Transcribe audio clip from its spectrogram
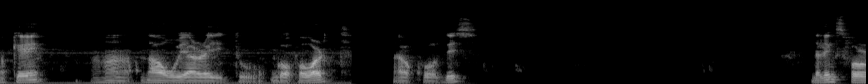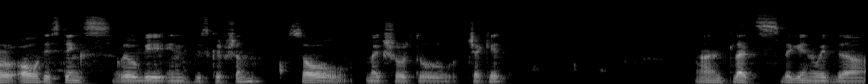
okay uh, now we are ready to go forward. I'll close this. The links for all these things will be in the description so make sure to check it. And let's begin with the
